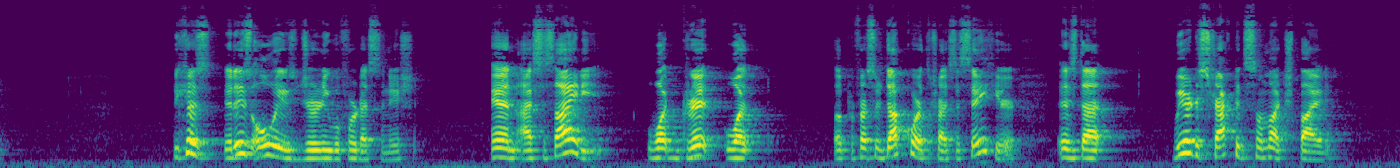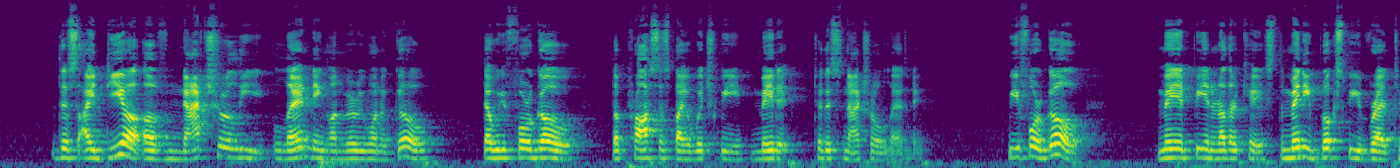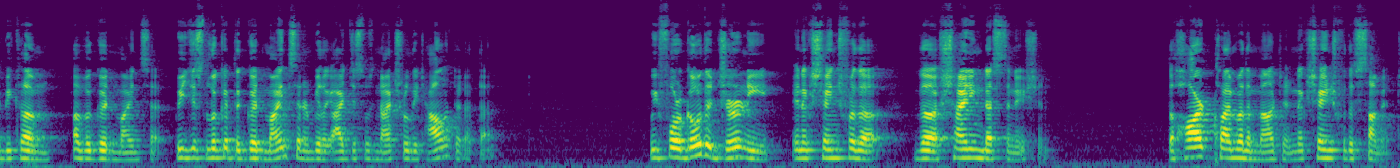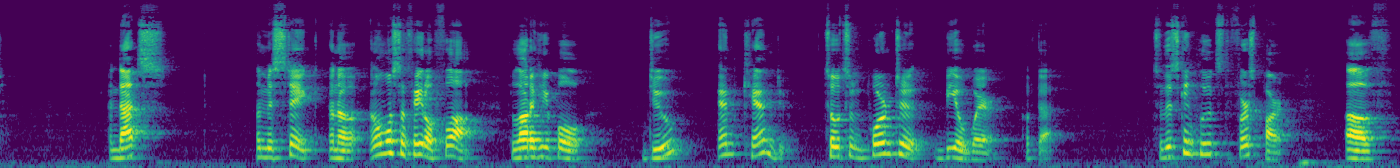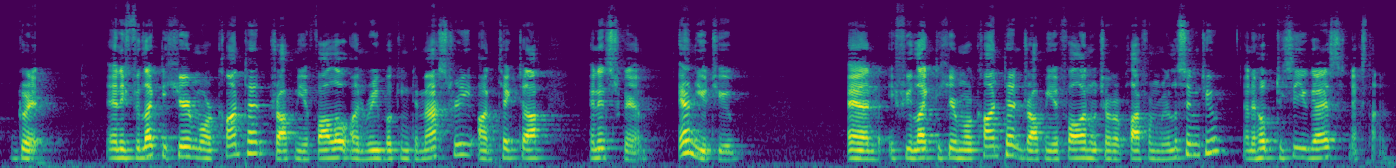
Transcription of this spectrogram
Because it is always journey before destination. And as society, what grit, what uh, Professor Duckworth tries to say here is that we are distracted so much by this idea of naturally landing on where we want to go that we forego the process by which we made it to this natural landing. We forego, may it be in another case, the many books we've read to become of a good mindset. We just look at the good mindset and be like, I just was naturally talented at that. We forego the journey in exchange for the, the shining destination, the hard climb of the mountain in exchange for the summit. And that's a mistake and a, almost a fatal flaw a lot of people do and can do. So it's important to be aware of that. So this concludes the first part of Grit. And if you'd like to hear more content, drop me a follow on Rebooking to Mastery on TikTok and Instagram and YouTube. And if you'd like to hear more content, drop me a follow on whichever platform you're listening to. And I hope to see you guys next time.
